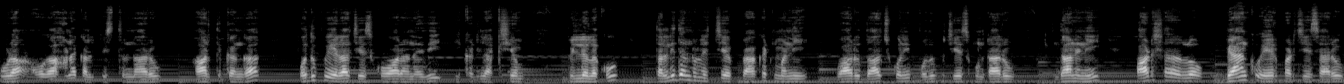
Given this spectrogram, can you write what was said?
కూడా అవగాహన కల్పిస్తున్నారు. ఆర్థికంగా పొదుపు ఎలా చేసుకోవాలనేది ఇక్కడి లక్ష్యం. పిల్లలకు తల్లిదండ్రులు ఇచ్చే పాకెట్ మనీ వారు దాచుకొని పొదుపు చేసుకుంటారు. దానిని పాఠశాలలో బ్యాంకు ఏర్పాటు చేశారు.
